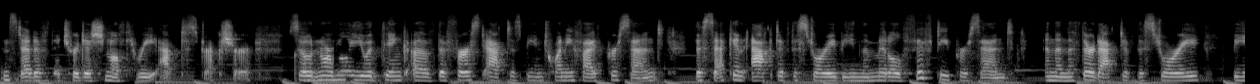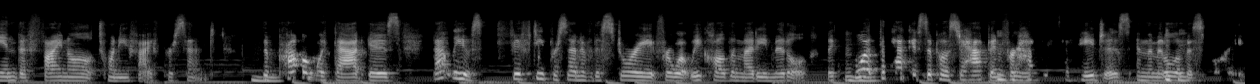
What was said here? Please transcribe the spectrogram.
instead of the traditional three act structure. So normally you would think of the first act as being 25%, the second act of the story being the middle 50%, and then the third act of the story being the final 25%. The mm-hmm. problem with that is that leaves 50% of the story for what we call the muddy middle. Like, mm-hmm. what the heck is supposed to happen mm-hmm. for hundreds of pages in the middle of a mm-hmm. story?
